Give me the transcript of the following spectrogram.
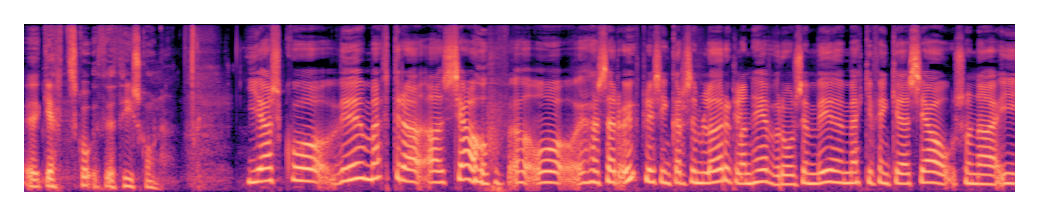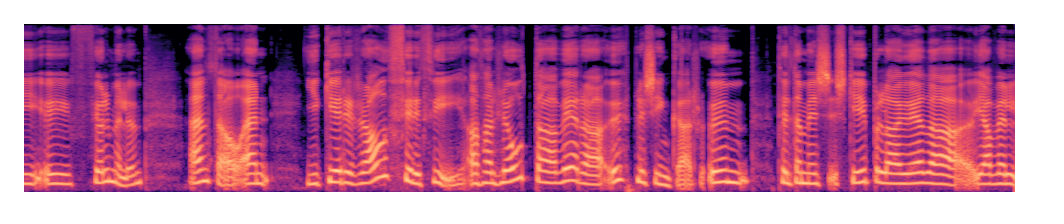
eh, gert skó, því skóna? Já sko, við höfum eftir að, að sjá og þessar upplýsingar sem lauruglan hefur og sem við höfum ekki fengið að sjá svona í, í fjölmjölum en þá en ég gerir ráð fyrir því að það hljóta að vera upplýsingar um til dæmis skipulag eða jável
